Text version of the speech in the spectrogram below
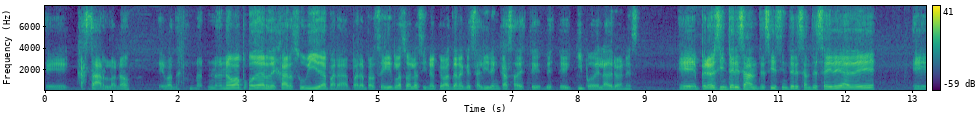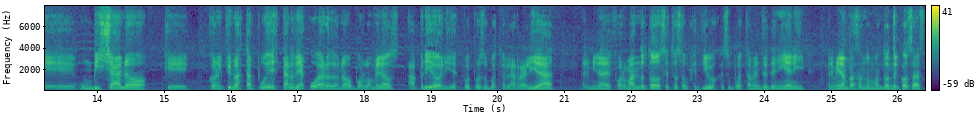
eh, casarlo, ¿no? Eh, no, va a poder dejar su vida para, para, perseguirla sola, sino que va a tener que salir en casa de este, de este equipo de ladrones. Eh, pero es interesante, sí, es interesante esa idea de eh, un villano que, con el que uno hasta puede estar de acuerdo, ¿no? Por lo menos a priori. Después, por supuesto, la realidad termina deformando todos estos objetivos que supuestamente tenían y terminan pasando un montón de cosas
